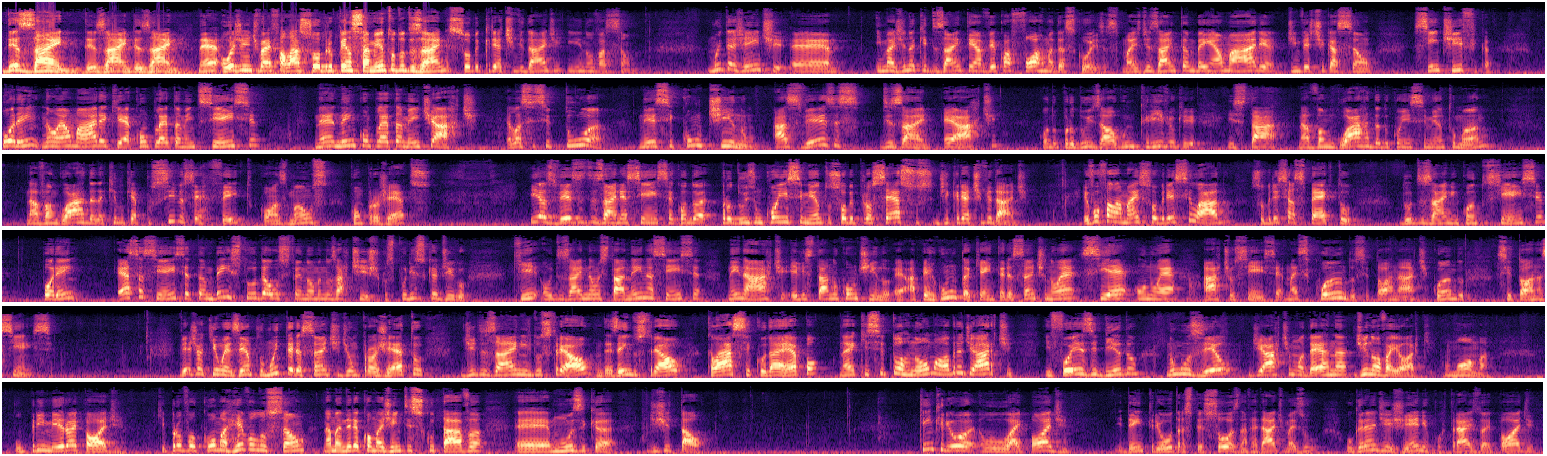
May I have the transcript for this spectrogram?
Design, design, design. Né? Hoje a gente vai falar sobre o pensamento do design, sobre criatividade e inovação. Muita gente é, imagina que design tem a ver com a forma das coisas, mas design também é uma área de investigação científica. Porém, não é uma área que é completamente ciência, né, nem completamente arte. Ela se situa nesse contínuo. Às vezes, design é arte, quando produz algo incrível que está na vanguarda do conhecimento humano, na vanguarda daquilo que é possível ser feito com as mãos, com projetos. E às vezes design é ciência quando é, produz um conhecimento sobre processos de criatividade. Eu vou falar mais sobre esse lado, sobre esse aspecto do design enquanto ciência, porém essa ciência também estuda os fenômenos artísticos. Por isso que eu digo, que o design não está nem na ciência, nem na arte, ele está no contínuo. É, a pergunta que é interessante não é se é ou não é arte ou ciência, mas quando se torna arte, quando se torna ciência. Veja aqui um exemplo muito interessante de um projeto de design industrial, um desenho industrial clássico da Apple, né, que se tornou uma obra de arte e foi exibido no Museu de Arte Moderna de Nova York, o MoMA. O primeiro iPod, que provocou uma revolução na maneira como a gente escutava é, música digital. Quem criou o iPod, e dentre outras pessoas, na verdade, mas o, o grande gênio por trás do iPod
